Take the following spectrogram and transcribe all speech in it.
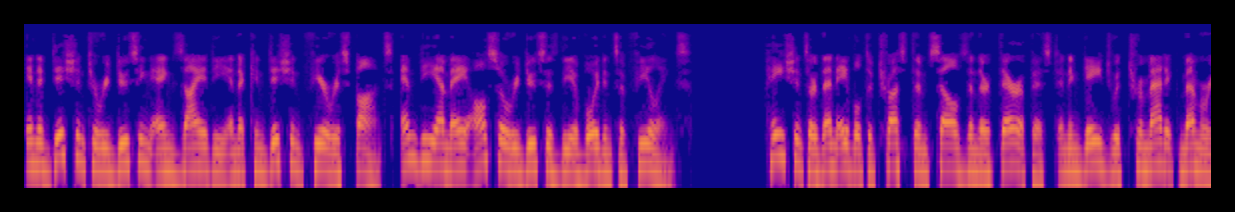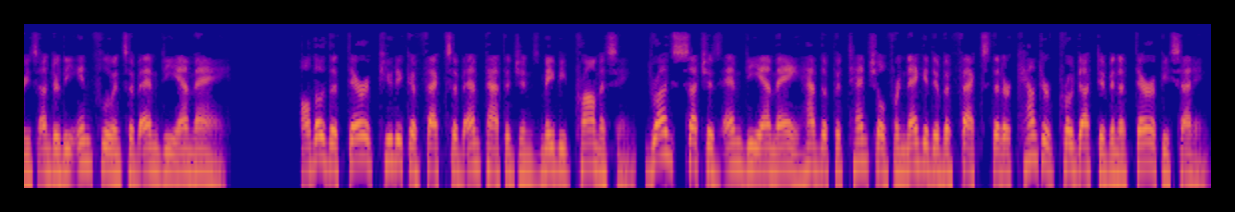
In addition to reducing anxiety and a conditioned fear response, MDMA also reduces the avoidance of feelings. Patients are then able to trust themselves and their therapist and engage with traumatic memories under the influence of MDMA. Although the therapeutic effects of empathogens may be promising, drugs such as MDMA have the potential for negative effects that are counterproductive in a therapy setting.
